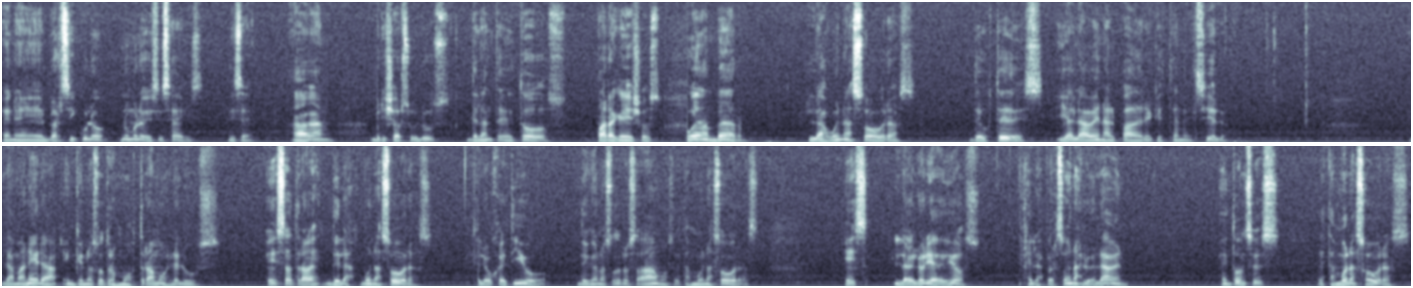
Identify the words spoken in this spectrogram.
En el versículo número 16 dice, hagan brillar su luz delante de todos para que ellos puedan ver las buenas obras de ustedes y alaben al Padre que está en el cielo. La manera en que nosotros mostramos la luz es a través de las buenas obras. El objetivo de que nosotros hagamos estas buenas obras es la gloria de Dios, que las personas lo alaben. Entonces, estas buenas obras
